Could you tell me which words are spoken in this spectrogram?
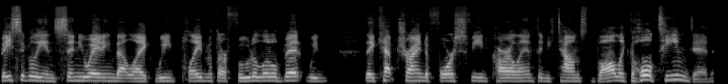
basically insinuating that like we played with our food a little bit. We they kept trying to force feed Karl-Anthony Towns the ball, like the whole team did,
